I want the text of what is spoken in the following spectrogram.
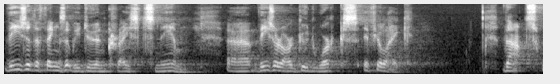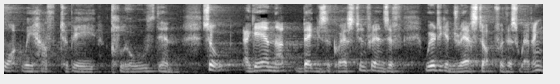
These are the things that we do in Christ's name. Uh, these are our good works, if you like. That's what we have to be clothed in. So, again, that begs the question, friends if we're to get dressed up for this wedding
